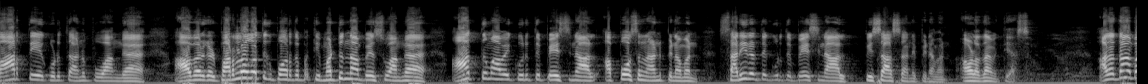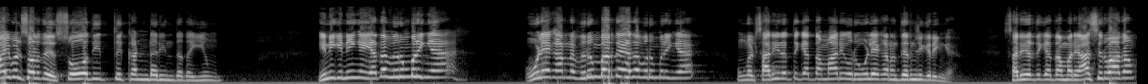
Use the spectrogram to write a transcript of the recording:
வார்த்தையை கொடுத்து அனுப்புவாங்க. அவர்கள் பரலோகத்துக்கு போகிறத பற்றி மட்டும்தான் பேசுவாங்க. ஆத்மாவை குறித்து பேசினால் அப்போஸ்தலன் அனுப்பினவன் சரீரத்தை குறித்து பேசினால் பிசாசு அனுப்பினவன். அவ்வளோதான் வித்தியாசம். அதை தான் பைபிள் சொல்லுது சோதித்து கண்டறிந்ததையும். இன்னைக்கு நீங்கள் எதை விரும்புகிறீங்க ஊழியக்காரனை விரும்புறதே எதை விரும்புகிறீங்க உங்கள் சரீரத்துக்கு ஏற்ற மாதிரி ஒரு ஊழியக்காரன் தெரிஞ்சுக்கிறீங்க. சரீரத்துக்கு ஏற்ற மாதிரி ஆசீர்வாதம்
